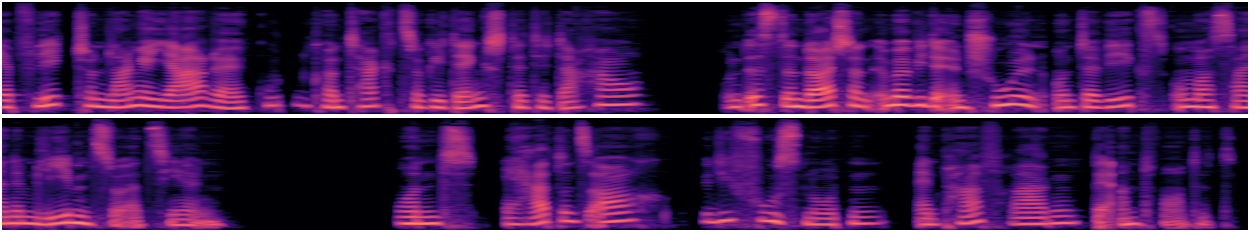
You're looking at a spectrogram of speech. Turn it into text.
Er pflegt schon lange Jahre guten Kontakt zur Gedenkstätte Dachau und ist in Deutschland immer wieder in Schulen unterwegs, um aus seinem Leben zu erzählen. Und er hat uns auch für die Fußnoten ein paar Fragen beantwortet.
